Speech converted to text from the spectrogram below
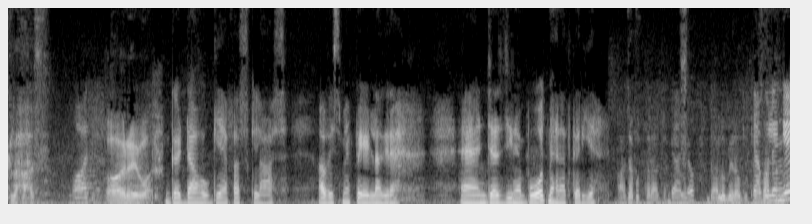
क्लास अरे वाह। गड्ढा हो गया है फ़र्स्ट क्लास अब इसमें पेड़ लग रहा है. एंड जज जी ने बहुत मेहनत करी है. आजा पुत्र आजा। डालो। डालो मेरा पुत्र क्या बोलेंगे।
